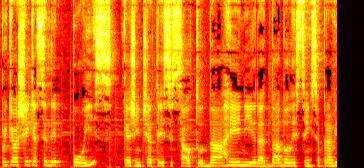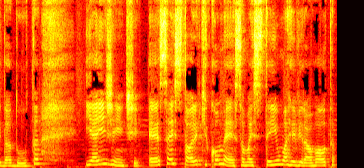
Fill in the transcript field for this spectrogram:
Porque eu achei que ia ser depois que a gente ia ter esse salto da Rhaenyra da adolescência pra vida adulta. E aí, gente, essa é a história que começa, mas tem uma reviravolta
